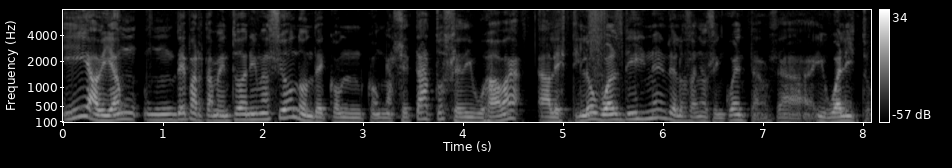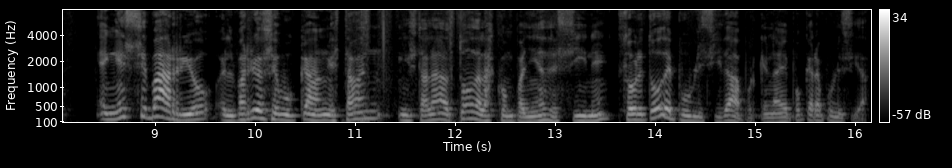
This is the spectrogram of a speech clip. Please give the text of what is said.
y había un, departamento de animación donde con, con acetato se dibujaba al estilo Walt Disney de los años 50, o sea, igualito. En ese barrio, el barrio de Cebucán, estaban instaladas todas las compañías de cine, sobre todo de publicidad, porque en la época era publicidad.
